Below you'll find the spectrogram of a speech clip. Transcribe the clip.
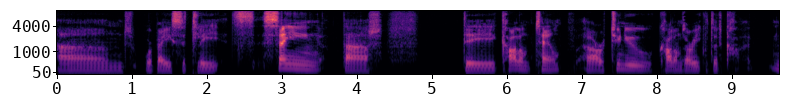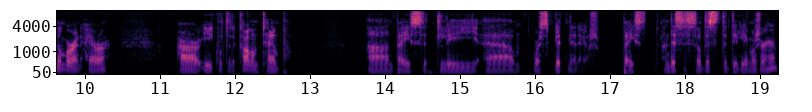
And we're basically saying that the column temp, our two new columns are equal to number and error are equal to the column temp and basically um, we're splitting it out based and this is so this is the delimiter here.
